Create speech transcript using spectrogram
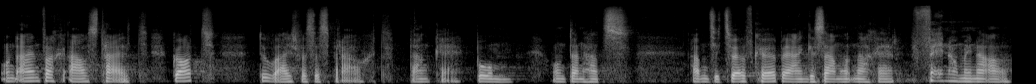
und einfach austeilt. Gott, du weißt, was es braucht. Danke. Bumm. Und dann hat's, haben sie zwölf Körbe eingesammelt nachher. Phänomenal.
